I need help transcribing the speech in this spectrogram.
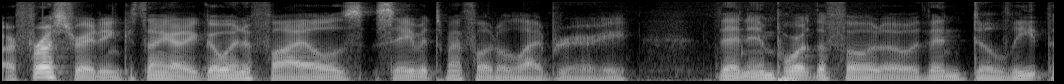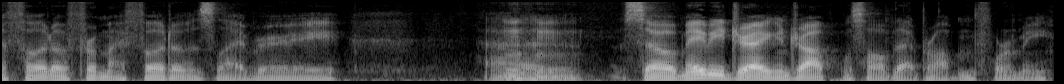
are frustrating because then i gotta go into files save it to my photo library then import the photo then delete the photo from my photos library. Uh, Mhm. so maybe drag and drop will solve that problem for me.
